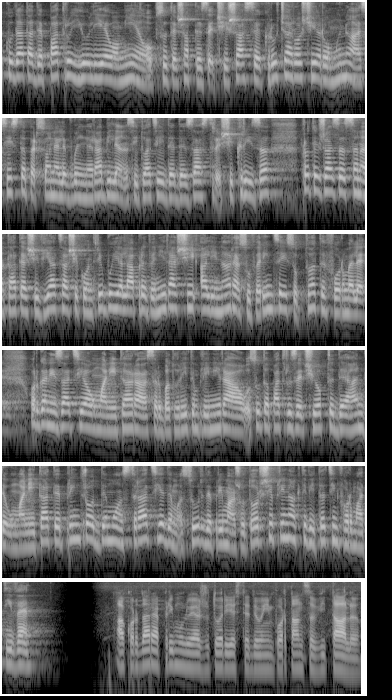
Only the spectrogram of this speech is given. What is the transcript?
cu data de 4 iulie 1876, Crucea Roșie Română asistă persoanele vulnerabile în situații de dezastre și criză, protejează sănătatea și viața și contribuie la prevenirea și alinarea suferinței sub toate formele. Organizația umanitară a sărbătorit împlinirea 148 de ani de umanitate printr-o demonstrație de măsuri de prim ajutor și prin activități informative. Acordarea primului ajutor este de o importanță vitală,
